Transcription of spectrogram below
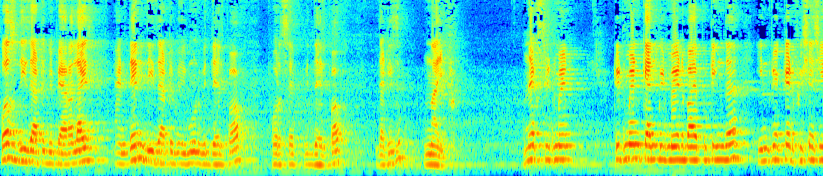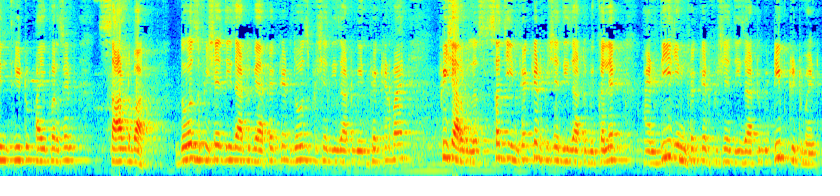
First these are to be paralyzed and then these are to be removed with the help of forceps with the help of that is knife. Next treatment. Treatment can be made by putting the infected fishes in 3 to 5 percent salt bath those fishes these are to be affected. Those fishes these are to be infected by fish argulus such infected fishes these are to be collect and these infected fishes these are to be deep treatment.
